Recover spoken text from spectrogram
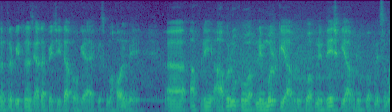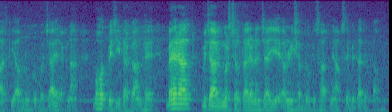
तंत्र भी इतना ज़्यादा पेचीदा हो गया है कि इस माहौल में अपनी आबरू को, अपने मुल्क की आबरू को, अपने देश की आबरू को, अपने समाज की आबरू को बचाए रखना बहुत पेचीदा काम है। बहरहाल विचार विमर्श चलता रहना चाहिए। और इन्हीं शब्दों के साथ मैं आपसे विदा लेता हूँ।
